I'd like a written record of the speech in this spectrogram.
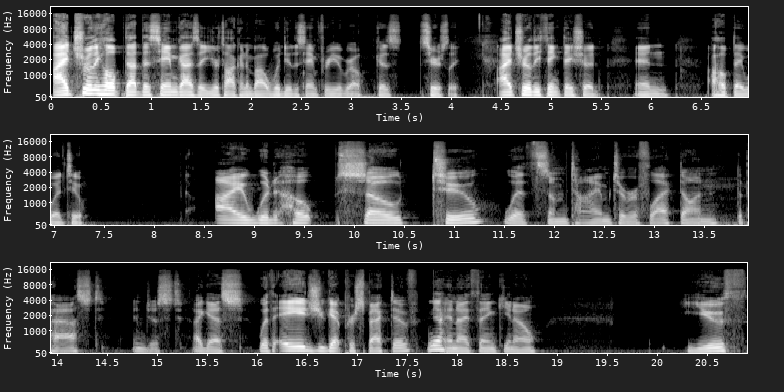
I truly hope that the same guys that you're talking about would do the same for you, bro. Because seriously, I truly think they should, and I hope they would too. I would hope so too, with some time to reflect on the past and just, I guess, with age, you get perspective. Yeah. And I think, you know, youth.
